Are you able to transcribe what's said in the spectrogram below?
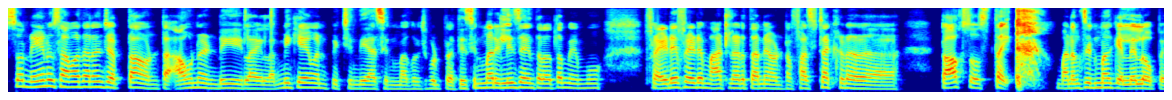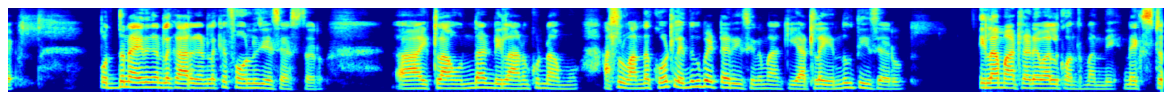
సో, నేను సమాధానం చెప్తా ఉంటా. అవునండి ఇలా ఇలా మీకేమనిపించింది ఆ సినిమా గురించి? ఇప్పుడు ప్రతి సినిమా రిలీజ్ అయిన తర్వాత మేము ఫ్రైడే, ఫ్రైడే మాట్లాడుతూనే ఉంటాం. ఫస్ట్ అక్కడ టాక్స్ వస్తాయి. మనం సినిమాకి లోపే. పొద్దున ఐదు గంటలకు, ఆరు గంటలకే ఫోన్‌లు చేసేస్తారు. ఇట్లా ఉందండి ఇలా అనుకున్నాము. అసలు వంద కోట్లు ఎందుకు పెట్టారు ఈ సినిమాకి? అట్లా ఎందుకు తీశారు? ఇలా మాట్లాడే వాళ్ళు కొంతమంది. నెక్స్ట్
